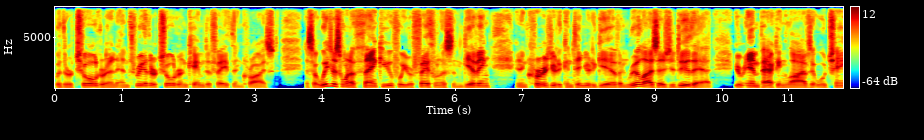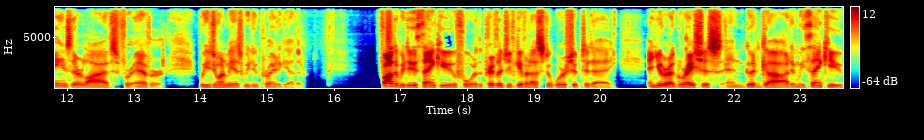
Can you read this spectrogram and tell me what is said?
with their children, and three of their children came to faith in Christ. And so we just want to thank you for your faithfulness in giving and encourage you to continue to give and realize as you do that, you're impacting lives that will change their lives forever. Will you join me as we do pray together? Father, we do thank you for the privilege you've given us to worship today. And you're a gracious and good God, and we thank you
